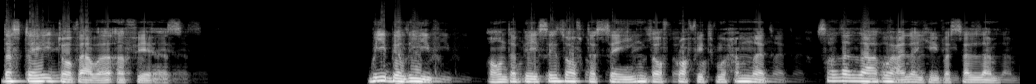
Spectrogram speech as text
The state of our affairs. We believe, on the basis of the sayings of Prophet Muhammad sallallahu wasallam,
